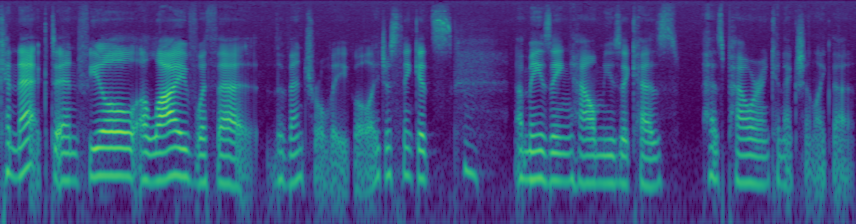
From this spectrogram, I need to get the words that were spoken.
connect and feel alive with that the ventral vagal. I just think it's amazing how music has has power and connection like that.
